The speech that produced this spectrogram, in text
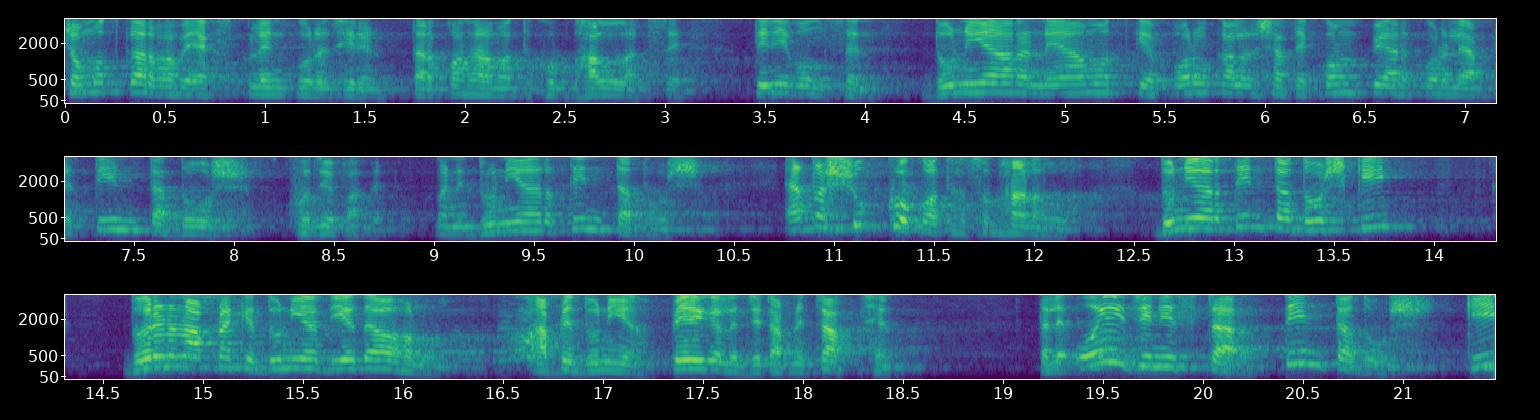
চমৎকারভাবে এক্সপ্লেন করেছিলেন, তার কথা আমার তো খুব ভালো লাগছে। তিনি বলছেন, দুনিয়ার নেয়ামতকে পরকালের সাথে কম্পেয়ার করলে আপনি তিনটা দোষ খুঁজে পাবেন। মানে দুনিয়ার তিনটা দোষ। এত সূক্ষ্ম কথা সুবহান আল্লাহ দুনিয়ার তিনটা দোষ কি? ধরে নেন আপনাকে দুনিয়া দিয়ে দেওয়া হলো, আপনি দুনিয়া পেয়ে গেলেন যেটা আপনি চাচ্ছেন। তাহলে ওই জিনিসটার তিনটা দোষ কি?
